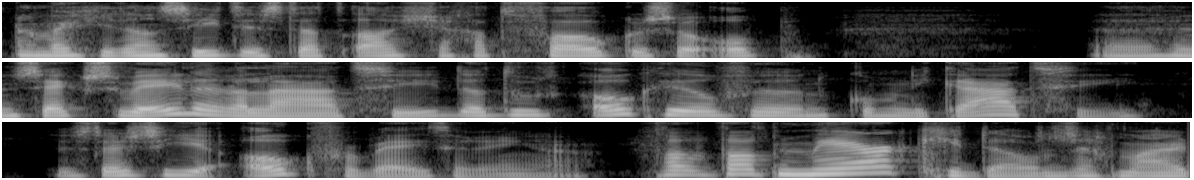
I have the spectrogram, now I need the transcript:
En wat je dan ziet is dat als je gaat focussen op eh, hun seksuele relatie, dat doet ook heel veel in de communicatie. Dus daar zie je ook verbeteringen. Wat, wat merk je dan, zeg maar?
